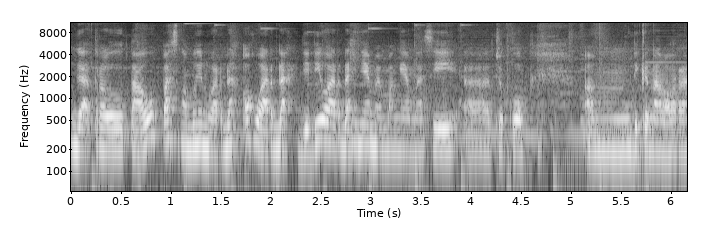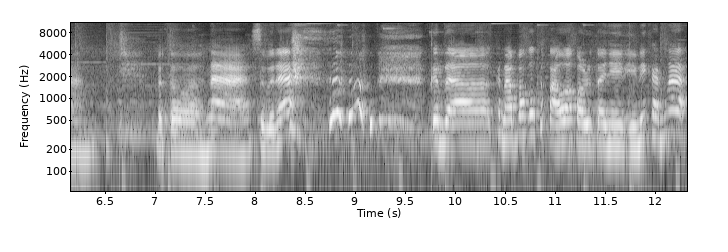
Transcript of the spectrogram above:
nggak terlalu tahu pas ngomongin Wardah, oh Wardah. Jadi Wardahnya memang yang masih eh, cukup em, dikenal orang. Betul. Nah, sebenarnya kena- kenapa aku ketawa kalau ditanyain ini karena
